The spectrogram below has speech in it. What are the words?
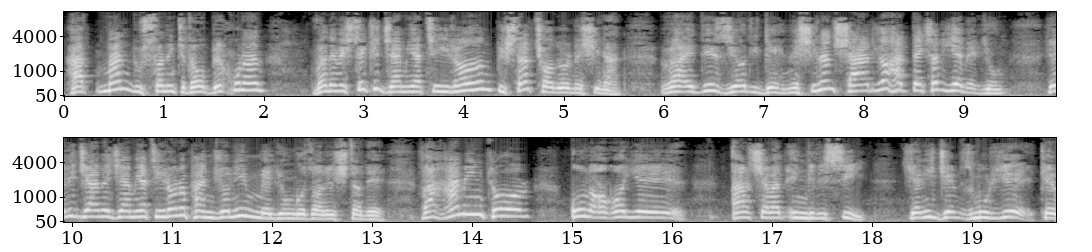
حتما دوستان این کتاب بخونن و نوشته که جمعیت ایران بیشتر چادر نشینن و عده زیادی ده نشینن شهری ها حتی اکثر یه میلیون. یعنی جمع جمعیت ایران رو پنج میلیون گزارش داده. و همینطور اون آقای عرض شود انگلیسی یعنی جیمز موریه که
